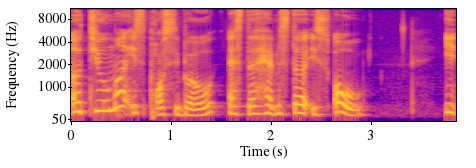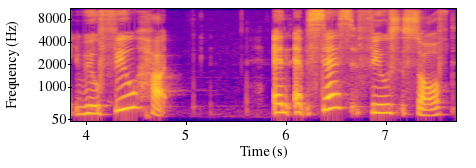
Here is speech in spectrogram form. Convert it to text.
A tumor is possible as the hamster is old. It will feel hard. An abscess feels soft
